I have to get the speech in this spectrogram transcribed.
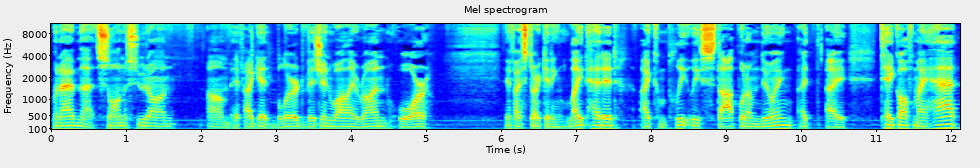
When I have that sauna suit on, um, if I get blurred vision while I run or if I start getting lightheaded, I completely stop what I'm doing. I, I take off my hat,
